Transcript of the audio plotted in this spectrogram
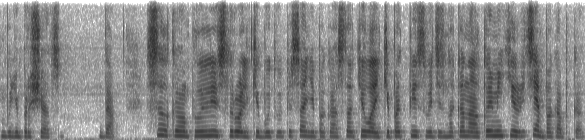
Будем прощаться. Да. Ссылка на плейлист ролики будет в описании. Пока ставьте лайки, подписывайтесь на канал, комментируйте. Всем пока-пока.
